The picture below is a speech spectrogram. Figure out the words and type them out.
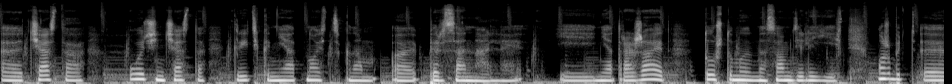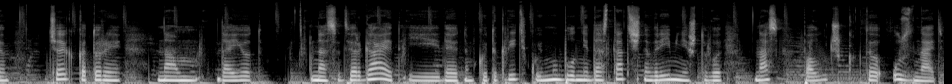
э, часто, очень часто критика не относится к нам э, персонально и не отражает то, что мы на самом деле есть. Может быть, э, человек, который нам дает нас отвергает и дает нам какую-то критику, ему было недостаточно времени, чтобы нас получше как-то узнать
